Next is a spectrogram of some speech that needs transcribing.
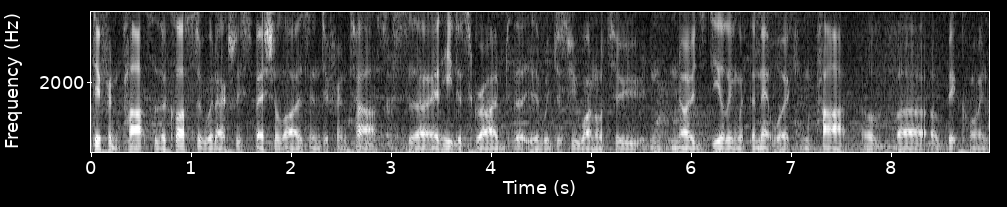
different parts of the cluster would actually specialize in different tasks, uh, and he described that it would just be one or two nodes dealing with the networking part of, uh, of Bitcoin,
